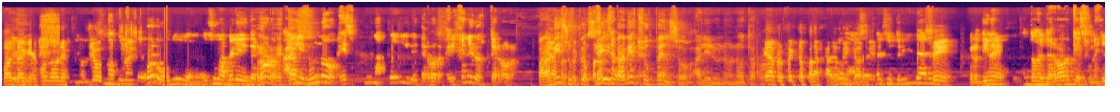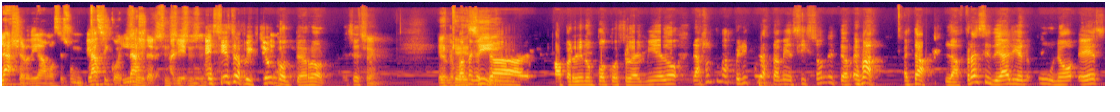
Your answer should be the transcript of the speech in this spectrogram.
falta que ponga un explosivo. Es una peli de terror, boludo. Es una peli de terror. Estás- Alien 1 es una peli de terror. El género es terror. Para mí, suspe- para sí, hacer- para mí es suspenso, Alien 1, no terror. Queda perfecto para Halloween. Ahora es un thriller, viene. Sí, pero tiene elementos de terror que es un slasher, digamos. Es un clásico slasher. sí, sí, Alien sí, sí. 1. es ciencia ficción con terror. Es eso. Sí. Lo que, que pasa es que ya va perdiendo un poco eso del miedo. Las últimas películas también, sí, son de terror. Es más, ahí está. La frase de Alien 1 es:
